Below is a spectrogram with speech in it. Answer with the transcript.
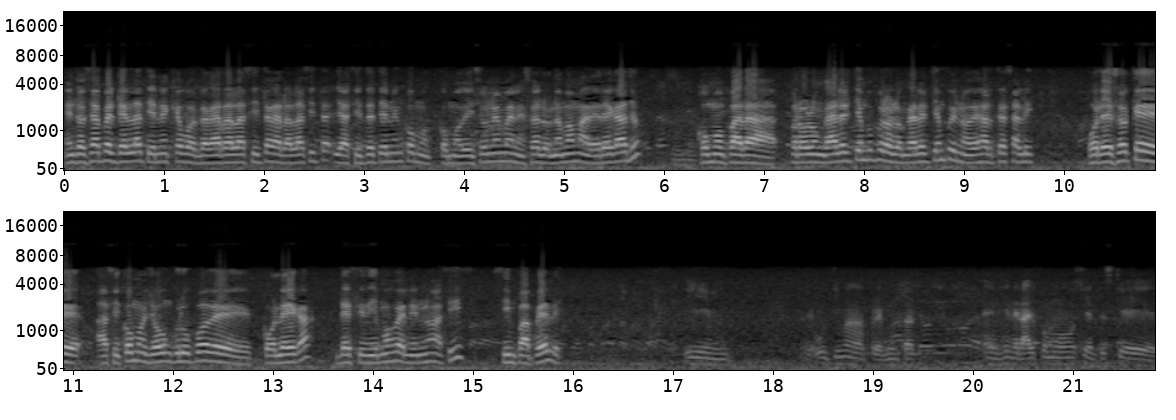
entonces a perderla tienes que volver a agarrar la cita, agarrar la cita y así te tienen como, como dice uno en Venezuela, una mamadera de gallo, como para prolongar el tiempo, prolongar el tiempo y no dejarte salir. Por eso que así como yo, un grupo de colegas decidimos venirnos así, sin papeles. Y última pregunta, en general, ¿cómo sientes que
